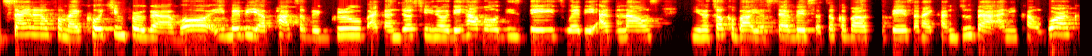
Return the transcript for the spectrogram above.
sign up for my coaching program or maybe you're part of a group i can just you know they have all these days where they announce you know talk about your service or talk about this and i can do that and it can work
